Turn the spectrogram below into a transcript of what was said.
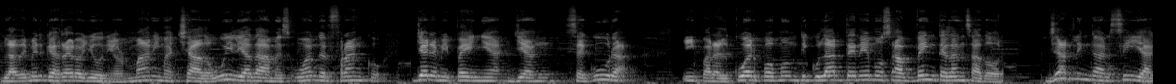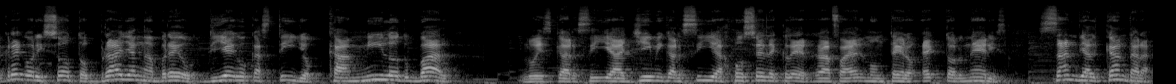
Vladimir Guerrero Jr., Manny Machado, Willy Adames, Wander Franco, Jeremy Peña, Jan Segura, y para el cuerpo monticular tenemos a 20 lanzadores. Jarlin García, Gregory Soto, Brian Abreu, Diego Castillo, Camilo Duval, Luis García, Jimmy García, José Leclerc, Rafael Montero, Héctor Neris, Sandy Alcántara,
